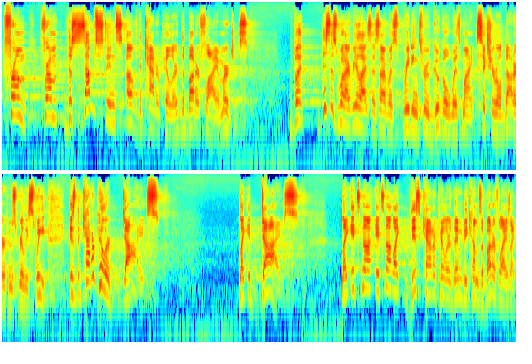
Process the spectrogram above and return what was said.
From, from the substance of the caterpillar, the butterfly emerges. But this is what I realized as I was reading through Google with my six year old daughter, who's really sweet, is the caterpillar dies. Like it dies. Like it's not it's not like this caterpillar then becomes a butterfly. It's like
